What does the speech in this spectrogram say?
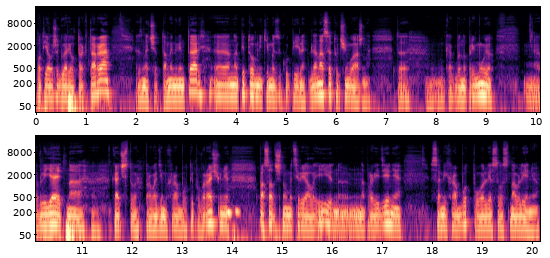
Вот я уже говорил, трактора, значит, там инвентарь э, на питомнике мы закупили. Для нас это очень важно. Это как бы напрямую влияет на качество проводимых работ и по выращиванию угу. посадочного материала, и на проведение самих работ по лесовосстановлению.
